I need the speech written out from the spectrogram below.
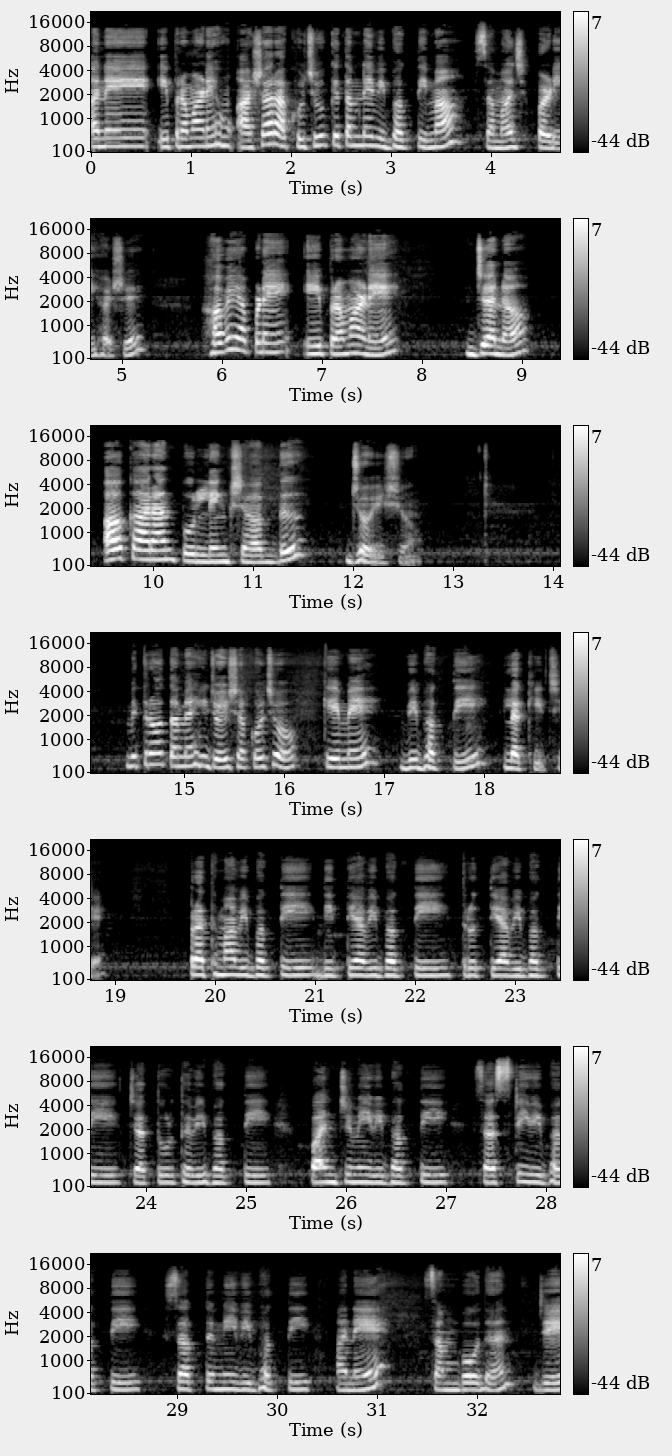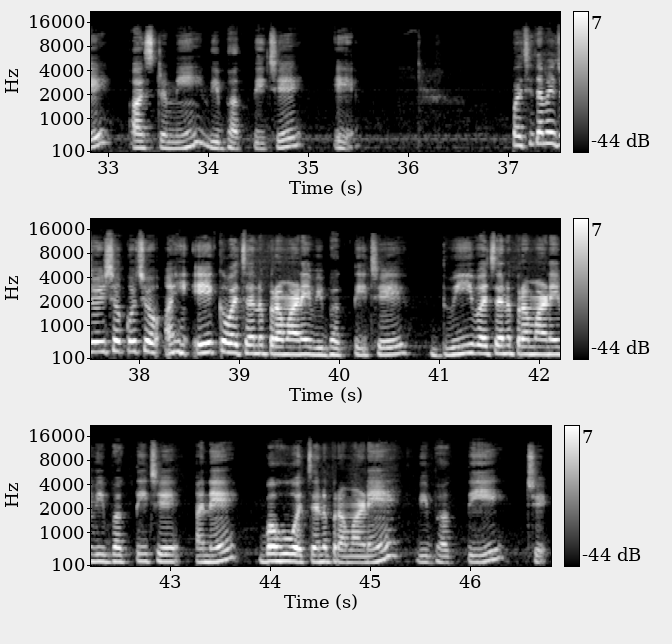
અને એ પ્રમાણે હું આશા રાખું છું કે તમને વિભક્તિમાં સમજ પડી હશે. હવે આપણે એ પ્રમાણે જન અકારાંત પુલ્લિંગ શબ્દ જોઈશું. મિત્રો, તમે અહીં જોઈ શકો છો કે મેં વિભક્તિ લખી છે. પ્રથમા વિભક્તિ, દ્વિતીય વિભક્તિ, તૃતીય વિભક્તિ, ચતુર્થ વિભક્તિ, પંચમી વિભક્તિ, ષષ્ઠી વિભક્તિ, સપ્તમી વિભક્તિ અને સંબોધન જે અષ્ટમી વિભક્તિ છે એ. પછી તમે જોઈ શકો છો, અહીં એક વચન પ્રમાણે વિભક્તિ છે, દ્વિવચન પ્રમાણે વિભક્તિ છે અને બહુવચન પ્રમાણે વિભક્તિ છે.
